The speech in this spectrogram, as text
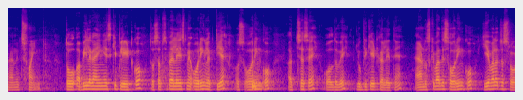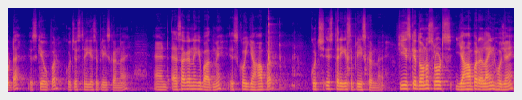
एंड इट्स फाइन तो अभी लगाएँगे इसकी प्लेट को। तो सबसे पहले इसमें ओरिंग लगती है। उस ओरिंग को अच्छे से ऑल द वे लुब्रिकेट कर लेते हैं। एंड उसके बाद इस ओरिंग को ये वाला जो स्लोट है, इसके ऊपर कुछ इस तरीके से प्लेस करना है। एंड ऐसा करने के बाद में इसको यहाँ पर कुछ इस तरीके से प्लेस करना है कि इसके दोनों स्लोट्स यहाँ पर अलाइन हो जाएँ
